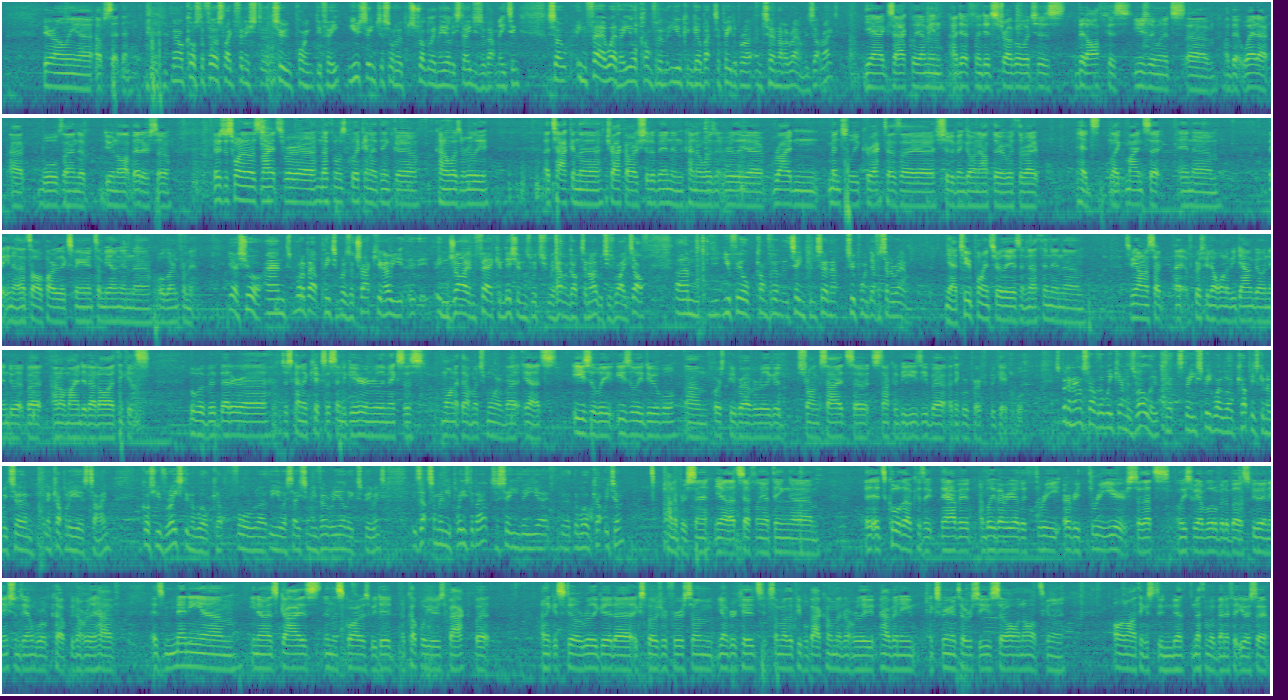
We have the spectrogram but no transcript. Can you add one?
you're only uh, upset then. now, of course, the first leg finished a two-point defeat. You seem to sort of struggle in the early stages of that meeting. So, in fair weather, you're confident that you can go back to Peterborough and turn that around. Is that right? Yeah, exactly. I mean, I definitely did struggle, which is a bit off because usually when it's um, a bit wet at, at Wolves, I end up doing a lot better. So it was just one of those nights where uh, nothing was clicking. I think uh, kind of wasn't really attacking the track how I should have been, and kind of wasn't really uh, riding mentally correct as I uh, should have been going out there with the right heads like mindset. And um, but you know that's all part of the experience. I'm young, and uh, we'll learn from it. Yeah, sure. And what about Peterborough as a track? You know, you, in dry and fair conditions, which we haven't got tonight, which is why it's off. Um, you feel confident that the team can turn that two-point deficit around? Yeah, two points really isn't nothing, and. Um, to be honest, I, I, of course we don't want to be down going into it, but I don't mind it at all. I think it's a little bit better. Uh, just kind of kicks us into gear and really makes us want it that much more. But yeah, it's easily easily doable. Um, of course, Peterborough have a really good, strong side, so it's not going to be easy, but I think we're perfectly capable. It's been announced over the weekend as well, Luke, that the Speedway World Cup is going to return in a couple of years' time course, you've raced in the World Cup for uh, the USA, some very early experience. Is that something you're pleased about to see the uh, the, the, World Cup return? Hundred percent. Yeah, that's definitely a thing. Um, it, it's cool though because they, they have it, I believe, every other three every three years. So that's at least we have a little bit of both Speedway Nations and World Cup. We don't really have as many, um, you know, as guys in the squad as we did a couple years back, but I think it's still a really good uh, exposure for some younger kids, some other people back home that don't really have any experience overseas. So all in all, it's gonna, all in all, I think it's doing nothing but benefit USA.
